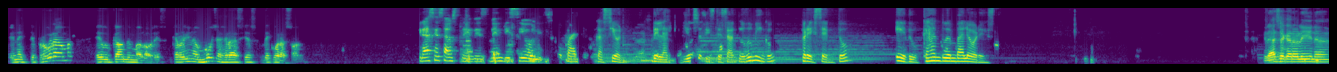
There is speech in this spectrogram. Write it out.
en este programa, Educando en Valores. Carolina, muchas gracias de corazón. Gracias a ustedes. Bendiciones. Educación de la Arquidiócesis de Santo Domingo presentó Educando en Valores. Gracias, Carolina.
